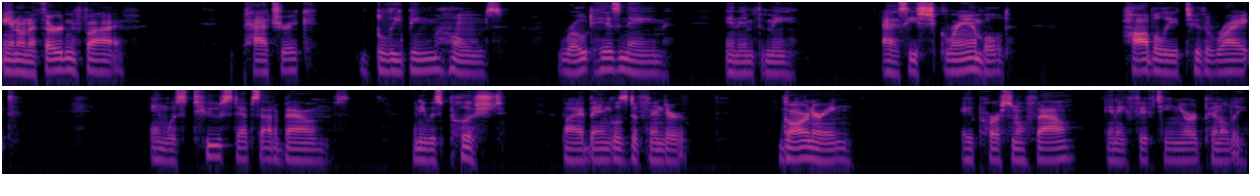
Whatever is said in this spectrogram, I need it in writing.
And on a third and five, Patrick bleeping Mahomes wrote his name in infamy as he scrambled hobbily to the right and was two steps out of bounds when he was pushed by a Bengals defender, garnering a personal foul and a 15 yard penalty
